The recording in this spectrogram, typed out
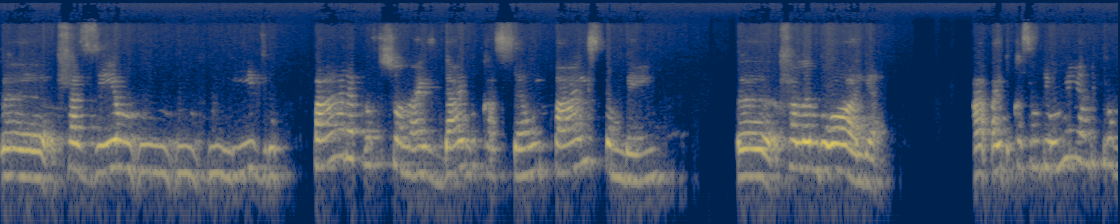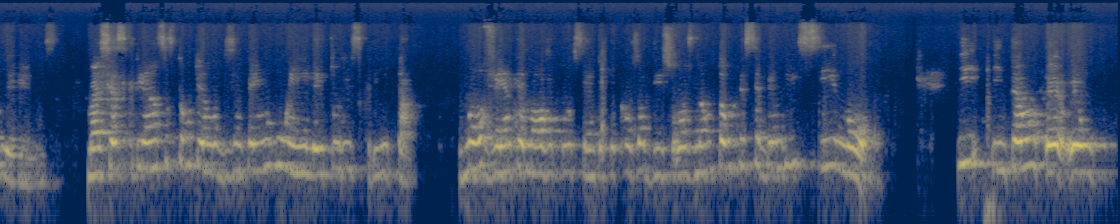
uh, fazer um, um, um, livro para profissionais da educação e pais também, uh, falando, olha, a, a, educação tem um milhão de problemas, mas se as crianças estão tendo desempenho ruim, leitura escrita, 99% é por causa disso, elas não estão recebendo ensino. E então eu, eu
